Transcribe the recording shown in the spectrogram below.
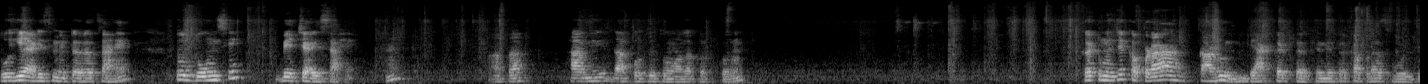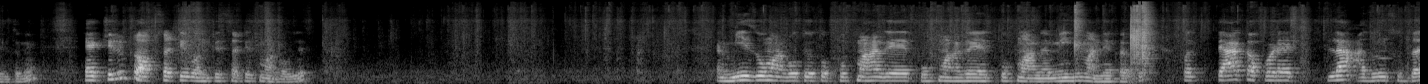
तोही अडीच मीटरच आहे. तो दोनशे बेचाळीस आहे. आता हा मी दाखवतो तुम्हाला कट करून. कट म्हणजे कपडा काढून बॅक कट करते नाही तर कपडाच बोलते तुम्ही. ॲक्च्युली टॉपसाठी वन पीससाठीच मागवले आणि मी जो मागवतोय तो खूप महाग आहे खूप महाग आहे खूप महाग आहे मीही मान्य करते. पण त्या कपड्याला अजून सुद्धा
